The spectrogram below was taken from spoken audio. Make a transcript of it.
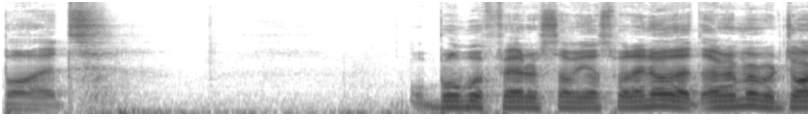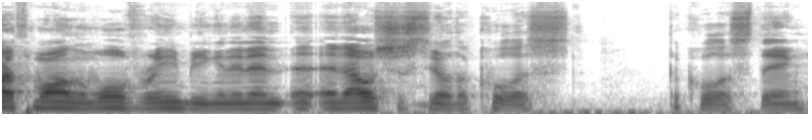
but. Boba Fett or somebody else, but I know that I remember Darth Maul and Wolverine being in it, and, and that was just you know the coolest, the coolest thing.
